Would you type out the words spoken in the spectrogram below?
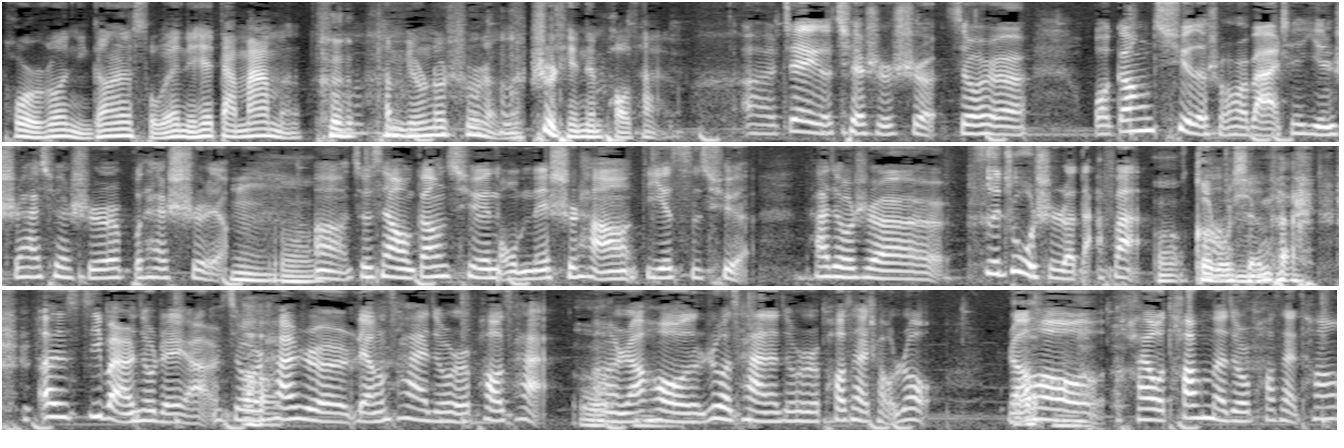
或者说你刚才所谓那些大妈们，他们平时都吃什么？是天天泡菜吗？呃，这个确实是，就是我刚去的时候吧，这饮食还确实不太适应。嗯嗯啊、就像我刚去我们那食堂，第一次去，它就是自助式的打饭，嗯，各种咸菜，呃，基本上就这样，就是啊它是凉菜就是泡菜，嗯嗯，然后热菜呢就是泡菜炒肉，然后还有汤呢就是泡菜汤，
